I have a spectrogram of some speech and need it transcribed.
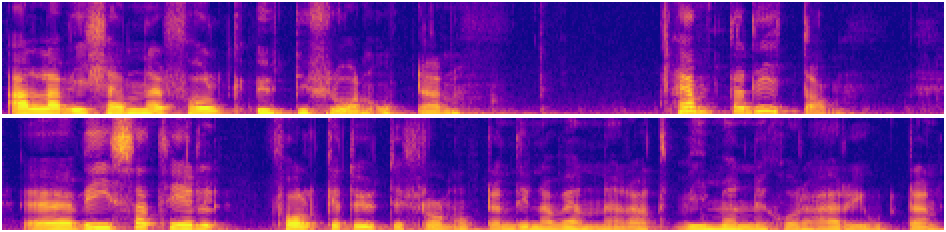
alla vi känner folk utifrån orten. Hämta dit dem. Eh, visa till folket utifrån orten, dina vänner, att vi människor här i orten,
